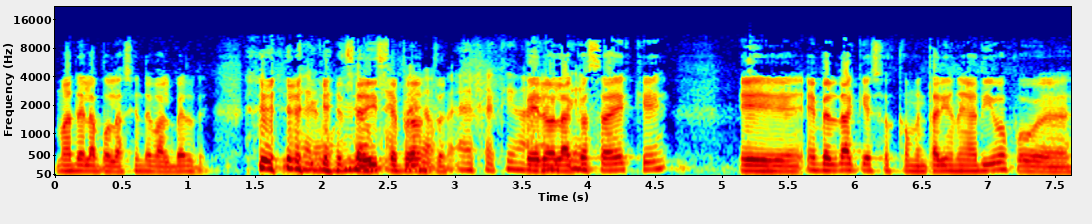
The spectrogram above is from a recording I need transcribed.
más de la población de Valverde, que se dice pero, pronto. efectivamente. Pero la cosa es que eh, es verdad que esos comentarios negativos, pues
